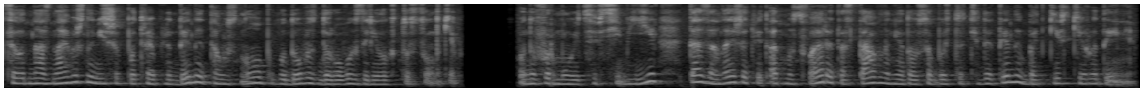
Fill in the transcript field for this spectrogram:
це одна з найважливіших потреб людини та основа побудови здорових зрілих стосунків. Вони формуються в сім'ї та залежать від атмосфери та ставлення до особистості дитини в батьківській родині.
